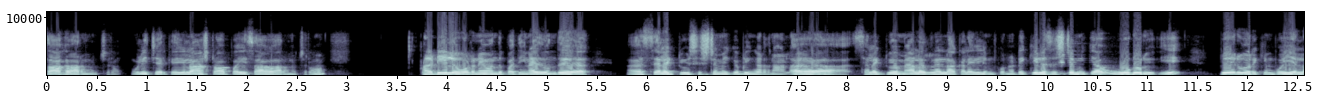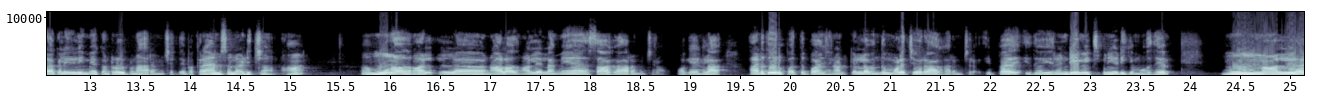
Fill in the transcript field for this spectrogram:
சாக ஆரம்பிச்சிடும் ஒளிச்சேர்க்கையெல்லாம் ஸ்டாப் ஆகி சாக ஆரம்பிச்சிடும் அடியில் உடனே வந்து பார்த்தீங்கன்னா இது வந்து செலக்டிவ் சிஸ்டமிக் அப்படிங்கிறதுனால செலக்டிவாக மேலே இருக்கிற எல்லா கலைகளையும் கொண்டுட்டு கீழே சிஸ்டமிக்காக ஊடுருவி வேறு வரைக்கும் போய் எல்லா கலைகளையுமே கண்ட்ரோல் பண்ண ஆரம்பிச்சிருது. இப்போ கிராம்சன் அடித்தோம்னா மூணாவது நாள் இல்லை நாலாவது நாள் எல்லாமே சாக ஆரம்பிச்சிடும் ஓகேங்களா அடுத்து ஒரு பத்து பாஞ்சு நாட்களில் வந்து முளைச்சி வர ஆக ஆரம்பிச்சிடும் இப்போ இதை ரெண்டையும் மிக்ஸ் பண்ணி அடிக்கும் போது மூணு நாளில்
